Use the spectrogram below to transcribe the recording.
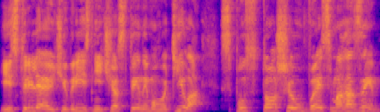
і, стріляючи в різні частини мого тіла, спустошив весь магазин.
